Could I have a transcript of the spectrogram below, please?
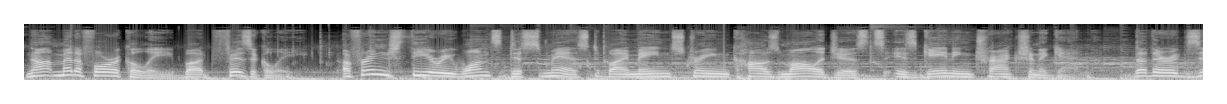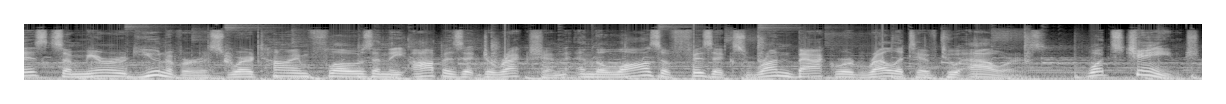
Not metaphorically, but physically. A fringe theory once dismissed by mainstream cosmologists is gaining traction again that there exists a mirrored universe where time flows in the opposite direction and the laws of physics run backward relative to ours. What's changed?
